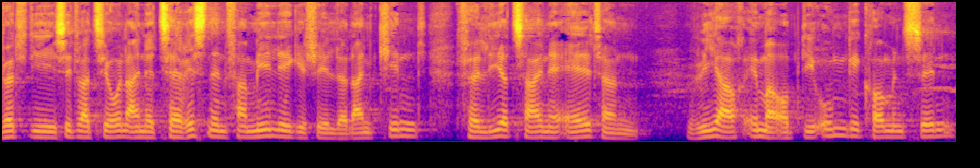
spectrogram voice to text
wird die Situation einer zerrissenen Familie geschildert. Ein Kind verliert seine Eltern, wie auch immer, ob die umgekommen sind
